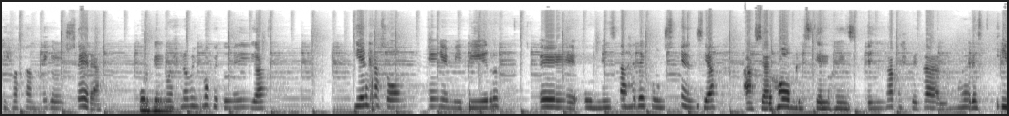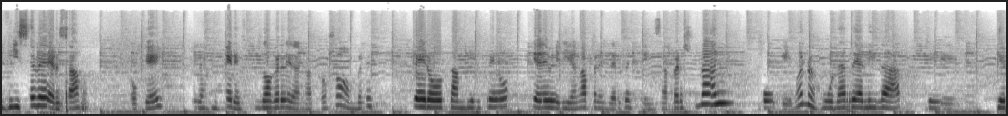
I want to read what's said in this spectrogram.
es bastante grosera, porque no es lo mismo que tú me digas, tienes razón en emitir eh, un mensaje de conciencia hacia los hombres que los enseñen a respetar a las mujeres y viceversa, ¿ok? las mujeres no agredan a otros hombres, pero también creo que deberían aprender defensa personal, porque bueno, es una realidad que, que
